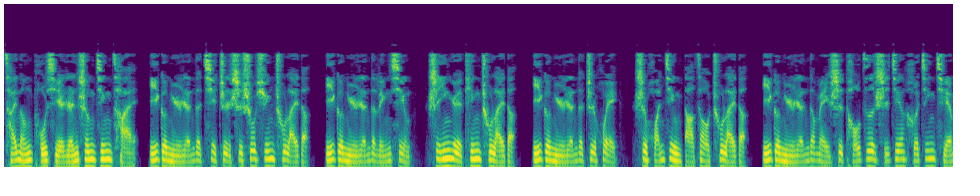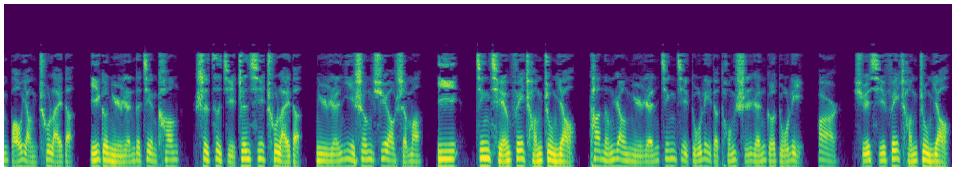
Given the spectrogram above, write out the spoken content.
才能谱写人生精彩。一个女人的气质是书熏出来的，一个女人的灵性是音乐听出来的，一个女人的智慧是环境打造出来的，一个女人的美是投资时间和金钱保养出来的，一个女人的健康是自己珍惜出来的。女人一生需要什么？一金钱非常重要，它能让女人经济独立的同时人格独立。二、学习非常重要，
